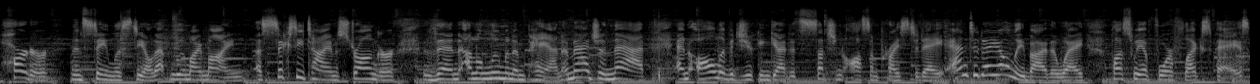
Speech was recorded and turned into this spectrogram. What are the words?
harder than stainless steel. That blew my mind. A 60 times stronger than an aluminum pan. Imagine that. And all of it you can get. It's such an awesome price today. And today only, by the way. Plus, we have four flex pays.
